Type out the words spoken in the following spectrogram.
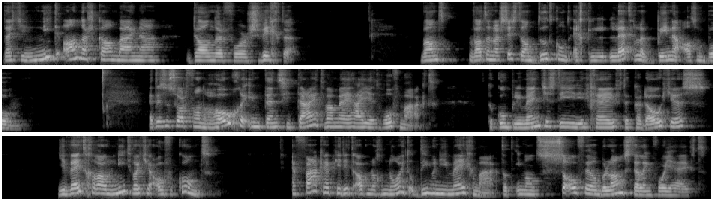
Dat je niet anders kan bijna dan ervoor zwichten. Want wat een narcist dan doet, komt echt letterlijk binnen als een bom. Het is een soort van hoge intensiteit waarmee hij het hof maakt. De complimentjes die hij geeft, de cadeautjes, je weet gewoon niet wat je overkomt. En vaak heb je dit ook nog nooit op die manier meegemaakt, dat iemand zoveel belangstelling voor je heeft.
